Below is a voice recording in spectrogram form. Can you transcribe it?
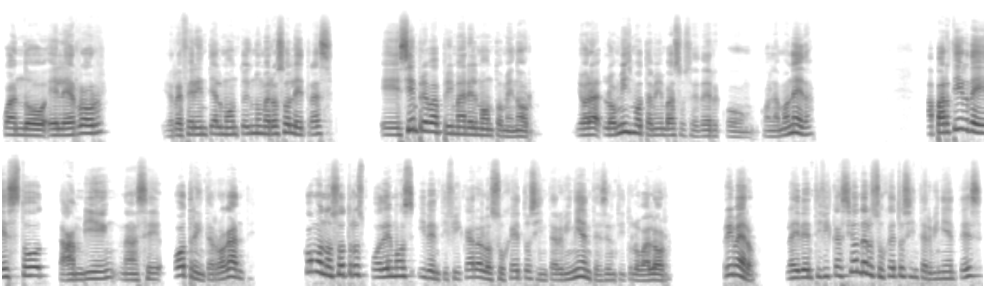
cuando el error referente al monto en números o letras eh, siempre va a primar el monto menor. Y ahora lo mismo también va a suceder con, con la moneda. A partir de esto también nace otra interrogante. ¿Cómo nosotros podemos identificar a los sujetos intervinientes de un título valor? Primero, la identificación de los sujetos intervinientes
